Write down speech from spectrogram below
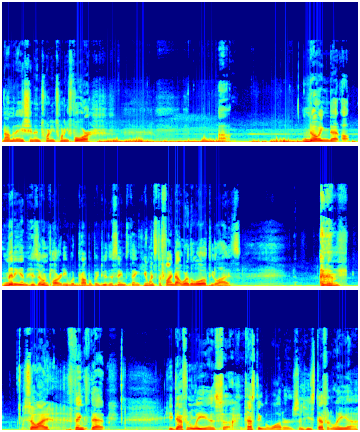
nomination in 2024, uh, knowing that uh, many in his own party would probably do the same thing. He wants to find out where the loyalty lies. so I think that he definitely is uh, testing the waters and he's definitely uh,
